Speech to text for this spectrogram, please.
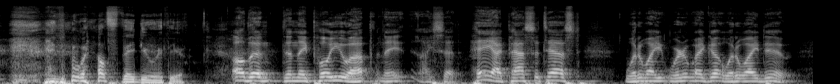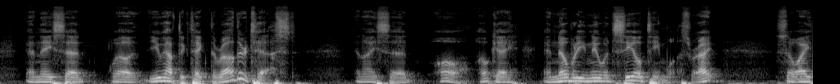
And then what else did they do with you? Oh, then then they pull you up, and they. I said, "Hey, I passed the test. What do I? Where do I go? What do I do?" And they said, "Well, you have to take the other test." And I said, "Oh, okay." And nobody knew what SEAL team was, right? So I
